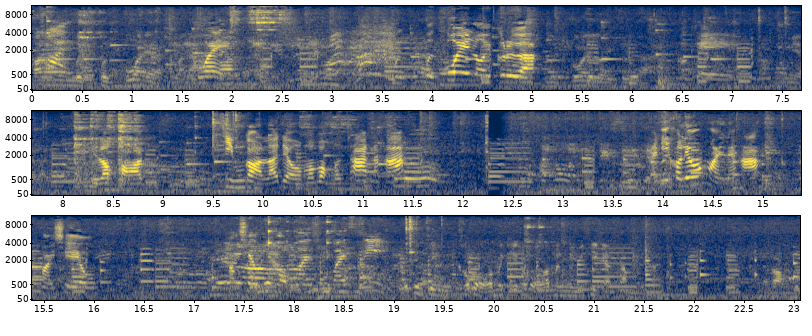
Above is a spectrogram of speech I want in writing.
เพราะอะไรหมึกฝึกกล้วยอะธรรมดากล้วยหมึกหมึกกล้วยโรยเกลือหมึกกล้วยโรยเกลือโอเค ไม่มีอะไร เดี๋ยวเราขอชิมก่อนแล้วเดี๋ยวมาบอกรสชาตินะคะ อันนี้เขาเรียกว่าหอยอะไรคะ หอยเชลล์หอยเชเชลลล์ล์ภูเขาไฟสไปซี่จริงๆ เขาบอกว่าเมื่อกี้เขาบอกว่ามันมีวิธีการทำเหมือนกันเดี๋ยวลองดู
